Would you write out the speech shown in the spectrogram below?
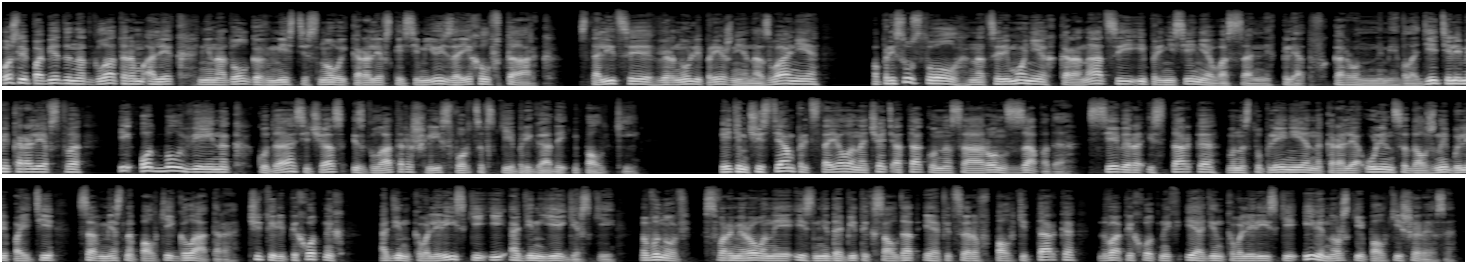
После победы над Глатором Олег ненадолго вместе с новой королевской семьей заехал в Тарк. Столице вернули прежнее название – поприсутствовал на церемониях коронации и принесения вассальных клятв коронными владетелями королевства и отбыл в Вейнок, куда сейчас из Глатера шли сфорцевские бригады и полки. Этим частям предстояло начать атаку на Саарон с запада. С севера из Старка в наступление на короля Улинса должны были пойти совместно полки Глатера, четыре пехотных, один кавалерийский и один егерский – Вновь сформированные из недобитых солдат и офицеров полки Тарка, два пехотных и один кавалерийский, и винорские полки Шереза.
